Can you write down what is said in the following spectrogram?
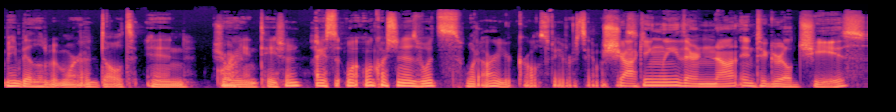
maybe a little bit more adult in orientation. I guess one, one question is, what's what are your girls' favorite sandwiches? Shockingly, they're not into grilled cheese,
